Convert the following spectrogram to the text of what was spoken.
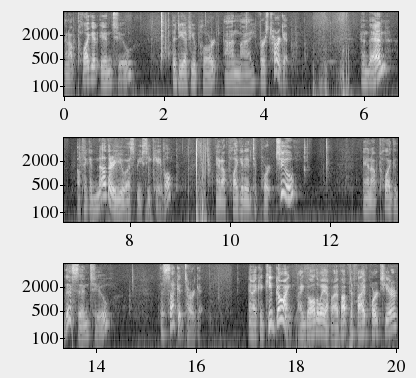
and I'll plug it into the DFU port on my first target. And then I'll take another USB-C cable and I'll plug it into port two and I'll plug this into the second target. And I could keep going. I can go all the way up. I have up to five ports here.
